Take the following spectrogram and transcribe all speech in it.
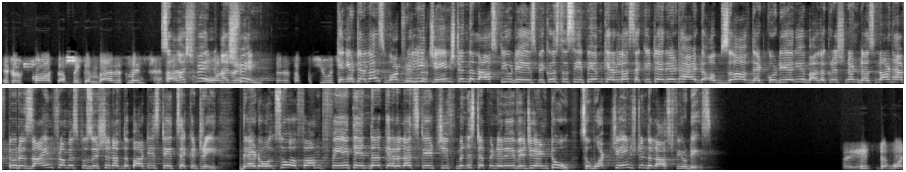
It will cause a big embarrassment. So, Ashwin, Ashwin, there is a huge can you tell us what really changed in the last few days? Because the CPM Kerala Secretariat had observed that Kodiyeri Balakrishnan does not have to resign from his position of the party state secretary. They had also affirmed faith in the Kerala State Chief Minister Pinarayi Vijayan too. So what changed in the last few days? It, the, what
